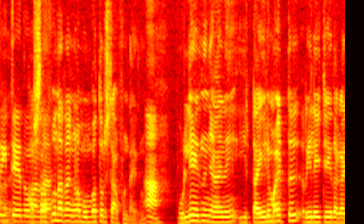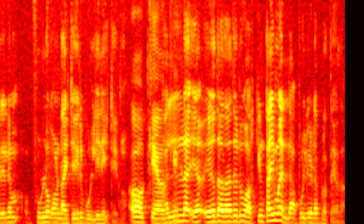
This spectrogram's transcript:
ട്രീറ്റ് ചെയ്തു അഷ്റഫ് എന്ന് പറഞ്ഞാൽ മുമ്പത്തെ ഒരു സ്റ്റാഫ് ഉണ്ടായിരുന്നു പുള്ളിയായിരുന്നു ഞാൻ ഈ ടൈലുമായിട്ട് റിലേറ്റ് ചെയ്ത കാര്യമെല്ലാം ഫുള്ള് കോൺടാക്ട് ചെയ്ത് പുള്ളിയിലായിട്ടായിരുന്നു ഓക്കെ നല്ല ഏത് അതായത് ഒരു വർക്കിംഗ് ടൈം അല്ല പുള്ളിയുടെ പ്രത്യേകത.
